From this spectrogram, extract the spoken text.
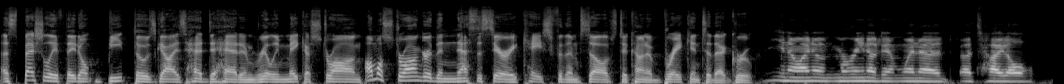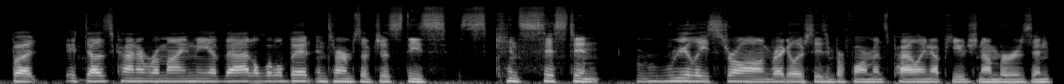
especially if they don't beat those guys head to head and really make a strong, almost stronger than necessary case for themselves to kind of break into that group. You know, I know Marino didn't win a, a title, but it does kind of remind me of that a little bit in terms of just these consistent, really strong regular season performance, piling up huge numbers. And,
